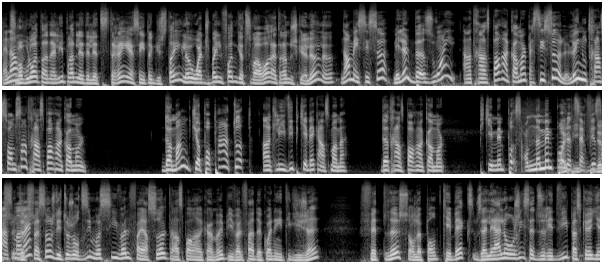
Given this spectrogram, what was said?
Mais non. vas vouloir t'en aller prendre le, le petit train à Saint-Augustin. Là, watch bien le fun que tu vas avoir à te rendre jusque-là. Là. Non, mais c'est ça. Mais là, le besoin en transport en commun, parce que c'est ça, là, Là, ils nous transforment ça en transport en commun. Demande qu'il n'y a pas tout entre Lévis et Québec en ce moment de transport en commun. Puis qu'il est même pas, on n'a même pas Ouais, le service de, en ce de moment. toute façon, je l'ai toujours dit, moi, s'ils veulent faire ça, le transport en commun, puis ils veulent faire de quoi d'intelligent, faites-le sur le pont de Québec. Vous allez allonger sa durée de vie parce que a-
